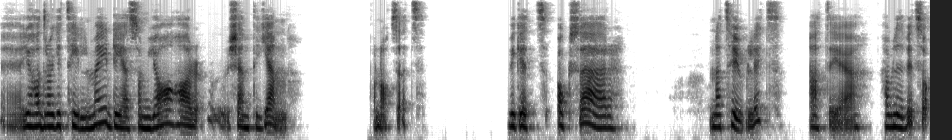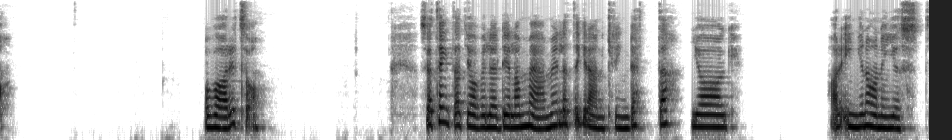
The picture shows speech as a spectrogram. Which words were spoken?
eh, jag har dragit till mig det som jag har känt igen på något sätt. Vilket också är naturligt att det har blivit så. Och varit så. Så jag tänkte att jag ville dela med mig lite grann kring detta. Jag har ingen aning just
